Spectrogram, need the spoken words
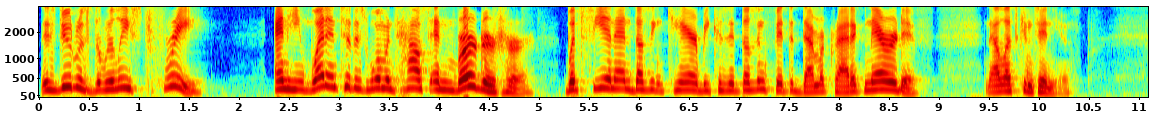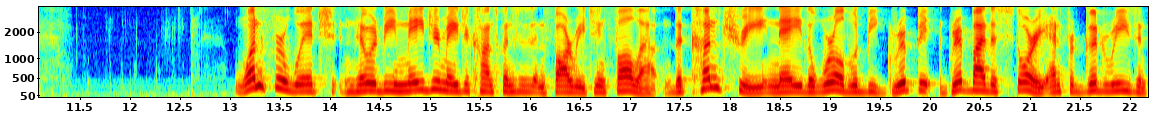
This dude was released free. And he went into this woman's house and murdered her. But CNN doesn't care because it doesn't fit the Democratic narrative. Now let's continue. One for which there would be major, major consequences and far reaching fallout. The country, nay, the world, would be gripped, gripped by the story, and for good reason.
